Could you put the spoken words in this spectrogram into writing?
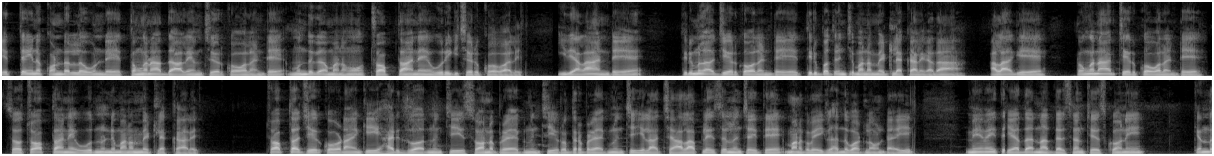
ఎత్తైన కొండల్లో ఉండే తుంగనాథ్ ఆలయం చేరుకోవాలంటే ముందుగా మనము చోప్తా అనే ఊరికి చేరుకోవాలి. ఇది ఎలా అంటే తిరుమల చేరుకోవాలంటే తిరుపతి నుంచి మనం మెట్లెక్కాలి కదా. అలాగే తుంగనాథ్ చేరుకోవాలంటే సో చోప్తా అనే ఊరు నుండి మనం మెట్లెక్కాలి. చోప్తా చేరుకోవడానికి హరిద్వార్ నుంచి సోనప్రయాగ్ నుంచి రుద్రప్రయాగ్ నుంచి ఇలా చాలా ప్లేసుల నుంచి అయితే మనకు వెహికల్ అందుబాటులో ఉంటాయి. మేమైతే కేదార్నాథ్ దర్శనం చేసుకొని కింద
